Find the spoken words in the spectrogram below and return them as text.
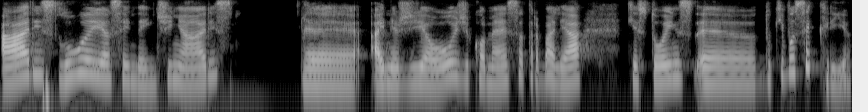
Áries, lua e ascendente em Áries, eh, a energia hoje começa a trabalhar questões, eh, do que você cria,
